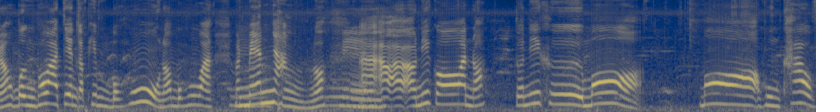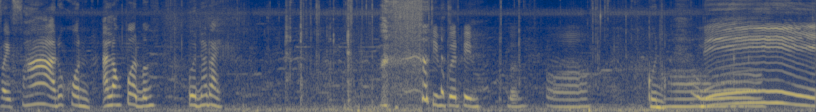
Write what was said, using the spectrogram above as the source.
เนาะเบิ่งเพราะว่าเจนกับพิมพ์บ่ฮู้เนาะบ่ฮู้ว่ามันแม่นหยังเนาะแมนอ่าเอาเอาเอานี่ก่อนเนาะตัวนี้คือหม้อหม้อหุงข้าวไฟฟ้าทุกคนอะลองเปิดเบิ้งเปิดเท่าไหร่พิมพ์เปิดพิมพ์เบิ่งอ๋อคุณนี่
